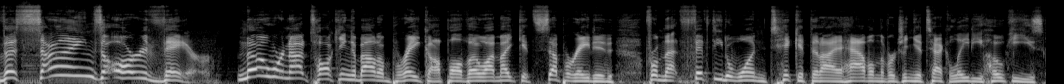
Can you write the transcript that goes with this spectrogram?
The signs are there. No, we're not talking about a breakup, although I might get separated from that 50 to 1 ticket that I have on the Virginia Tech Lady Hokies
